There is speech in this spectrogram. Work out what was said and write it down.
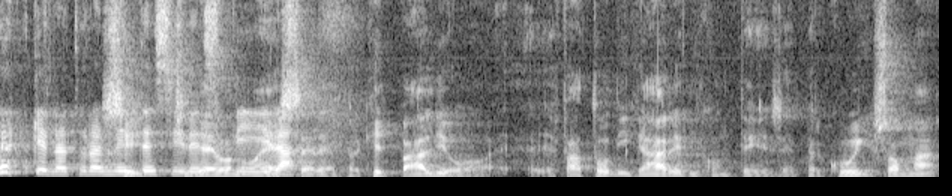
che naturalmente sì, si ci respira. devono essere perché il palio è fatto di gare e di contese, per cui insomma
